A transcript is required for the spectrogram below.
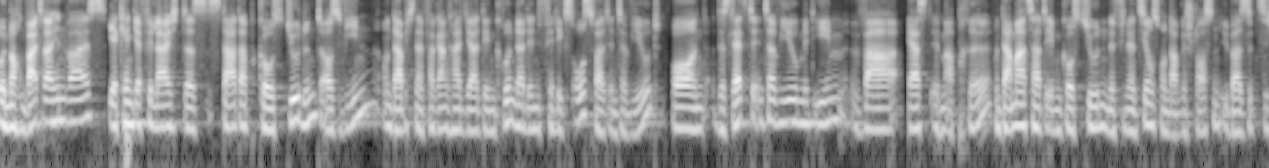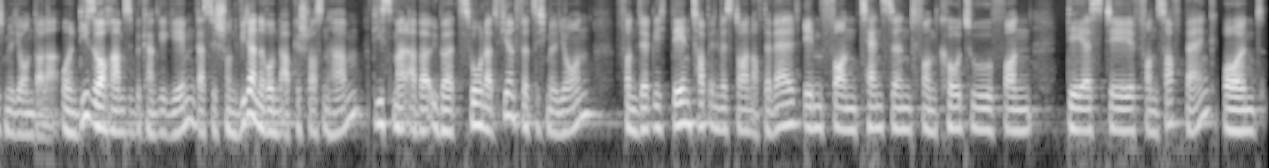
Und noch ein weiterer Hinweis, ihr kennt ja vielleicht das Startup Go Student aus Wien und da habe ich in der Vergangenheit ja den Gründer, den Felix Oswald, interviewt. Und das letzte Interview mit ihm war erst im April und damals hat eben Go Student eine Finanzierungsrunde abgeschlossen über 70 Millionen Dollar. Und diese Woche haben sie bekannt gegeben, dass sie schon wieder eine Runde abgeschlossen haben, diesmal aber über 244 Millionen von wirklich den Top-Investoren auf der Welt, eben von Tencent, von Kotu, von DST von Softbank und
